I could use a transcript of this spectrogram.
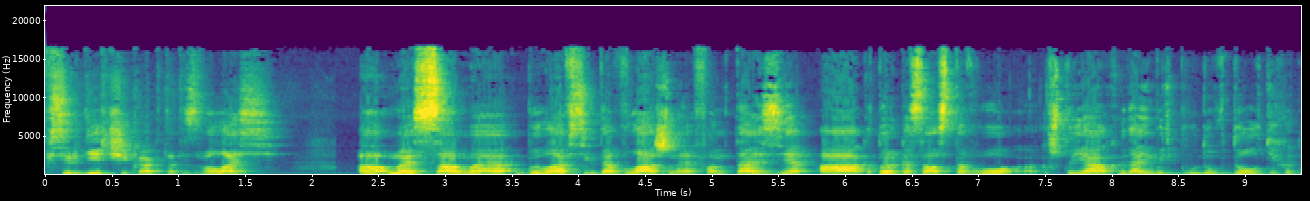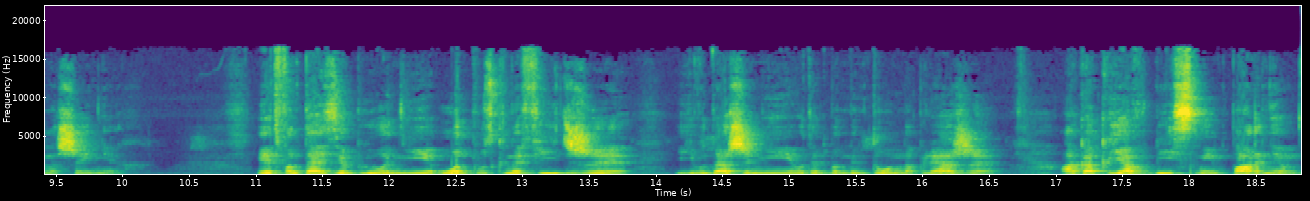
в сердечке как-то отозвалась. А, моя самая была всегда влажная фантазия, а, которая касалась того, что я когда-нибудь буду в долгих отношениях. И эта фантазия была не отпуск на Фиджи, и даже не вот этот бадминтон на пляже, а как я вместе с моим парнем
